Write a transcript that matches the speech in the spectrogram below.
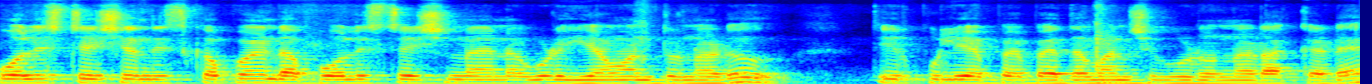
పోలీస్ స్టేషన్ తీసుకుపోయిండు. ఆ పోలీస్ స్టేషన్ ఆయన కూడా ఇవ్వమంటున్నాడు తీర్పులు చెప్పే పెద్ద మనిషి కూడా ఉన్నాడు అక్కడే.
